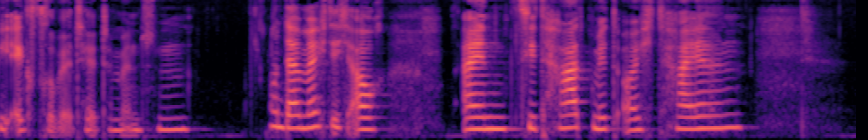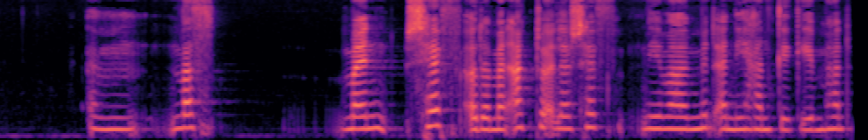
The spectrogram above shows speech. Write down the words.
wie extrovertierte Menschen. Und da möchte ich auch ein Zitat mit euch teilen, ähm, was mein Chef oder mein aktueller Chef mir mal mit an die Hand gegeben hat.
